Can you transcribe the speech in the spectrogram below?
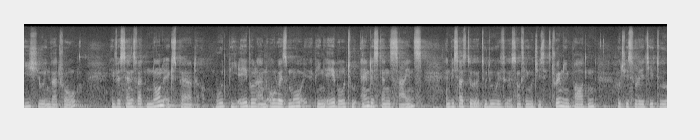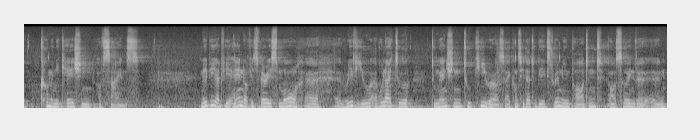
issue in that role, in the sense that non-expert would be able and always more being able to understand science, and this has to, to do with something which is extremely important, which is related to communication of science. Maybe at the end of this very small uh, review, I would like to to mention two keywords I consider to be extremely important also in the, um,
